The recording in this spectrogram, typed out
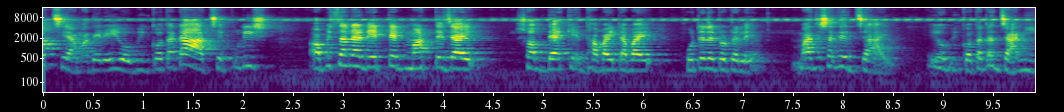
আছে আমাদের এই অভিজ্ঞতাটা, আছে। পুলিশ অফিসাররা রেট টেট মারতে যায়, সব দেখে ধাবাই টাবাই হোটেলে টোটেলে। মাঝে সাঝে যায় এই অভিজ্ঞতাটা জানি।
